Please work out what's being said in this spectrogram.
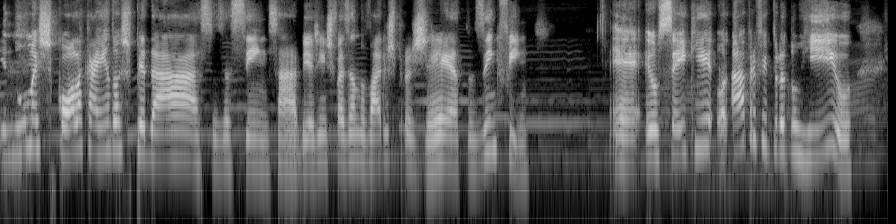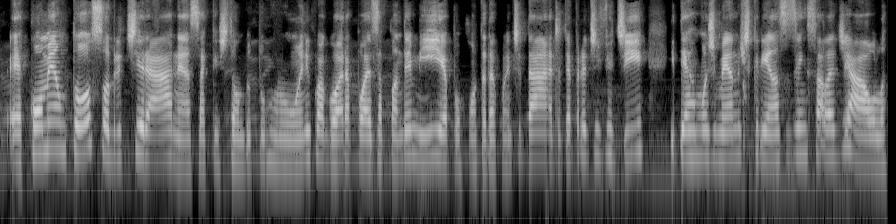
E numa escola caindo aos pedaços, assim, sabe? A gente fazendo vários projetos, enfim. É, eu sei que a Prefeitura do Rio é, comentou sobre tirar né, essa questão do turno único agora após a pandemia, por conta da quantidade, até para dividir e termos menos crianças em sala de aula.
